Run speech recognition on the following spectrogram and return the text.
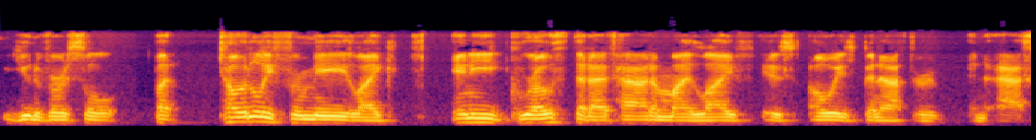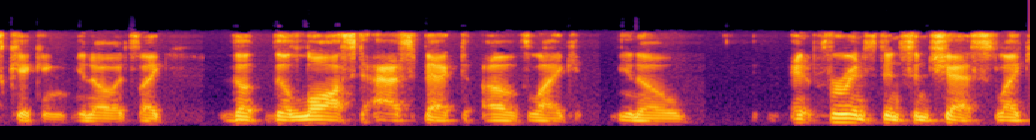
universal, but totally for me, like any growth that I've had in my life has always been after an ass kicking. You know, it's like the the lost aspect of like you know, for instance, in chess, like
